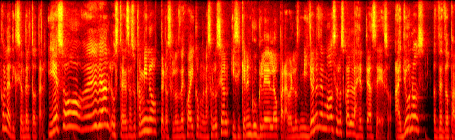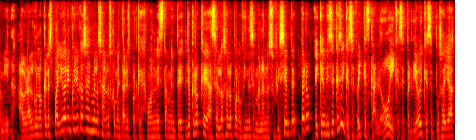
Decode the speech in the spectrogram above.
con la adicción del total. Y eso eh, vean ustedes a su camino, pero se los dejo ahí como una solución. Y si quieren googleelo para ver los millones de modos en los cuales la gente hace eso. Ayunos de dopamina. Habrá alguno que les pueda ayudar. En cuyo caso me lo saben en los comentarios, porque honestamente yo creo que hacerlo solo por un fin de semana no es suficiente, pero hay quien dice que sí, que se fue y que escaló y que se perdió y que se puso allá a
